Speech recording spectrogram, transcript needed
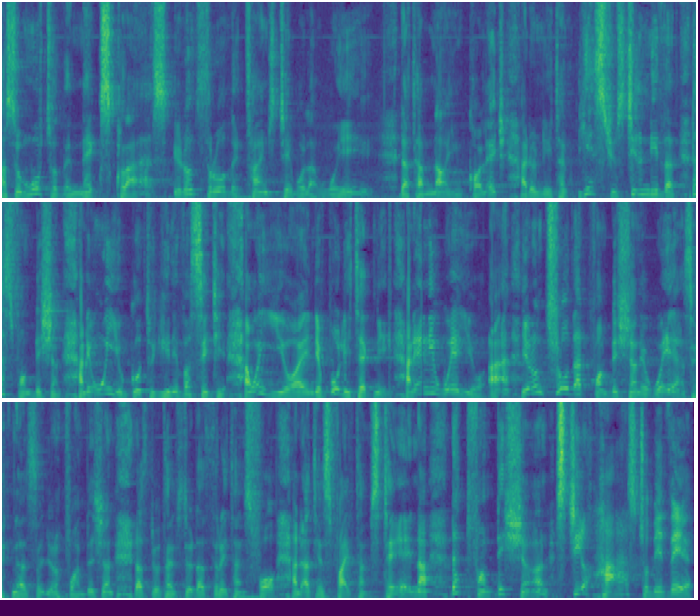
As you move to the next class, you don't throw the times table away that I'm now in college. I don't need time. Yes, you still need that. That's foundation. And then when you go to university and when you are in the polytechnic and anywhere you are, you don't throw that foundation away and say, that's you know, foundation. That's 2 times 2, that's 3 times 4 and that is 5 times 10 now that foundation still has to be there.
